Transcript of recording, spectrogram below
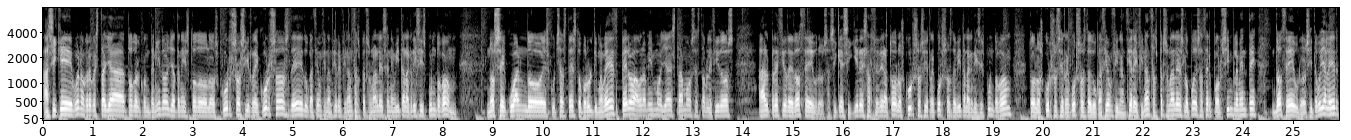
Así que bueno, creo que está ya todo el contenido, ya tenéis todos los cursos y recursos de educación financiera y finanzas personales en evitalacrisis.com. No sé cuándo escuchaste esto por última vez, pero ahora mismo ya estamos establecidos al precio de 12 euros. Así que si quieres acceder a todos los cursos y recursos de vitalacrisis.com, todos los cursos y recursos de educación financiera y finanzas personales, lo puedes hacer por simplemente 12 euros. Y te voy a leer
